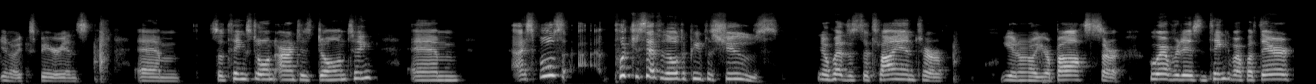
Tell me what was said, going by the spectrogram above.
you know experience. Um, so things don't aren't as daunting. Um, I suppose put yourself in other people's shoes. You know, whether it's the client or you know your boss or whoever it is, and think about what they're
